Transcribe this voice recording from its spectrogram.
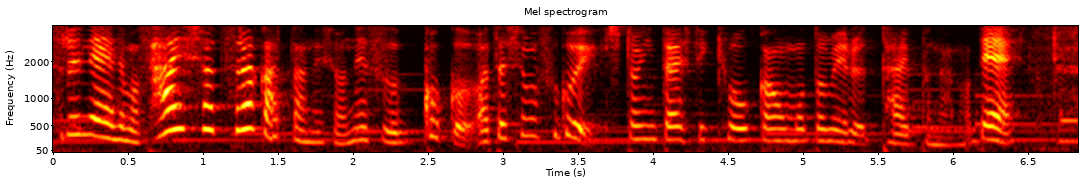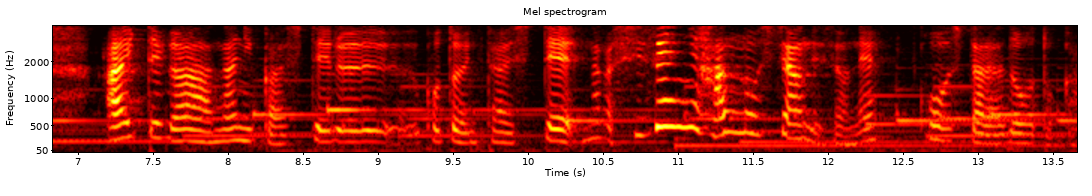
それねでも最初は辛かったんですよねすっごく私もすごい人に対して共感を求めるタイプなので相手が何かしてることに対してなんか自然に反応しちゃうんですよねこうしたらどうとか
